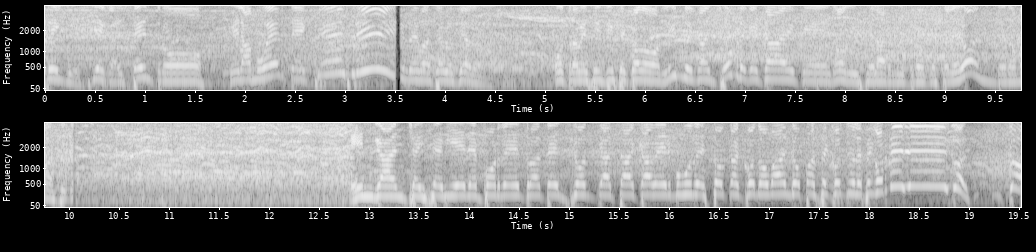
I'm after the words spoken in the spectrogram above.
Reyes, llega el centro de la muerte, Kendry, remate bloqueado. Otra vez insiste Ecuador, lindo enganche, hombre que cae, que no dice el árbitro, que se levante nomás y que... Engancha y se viene por dentro. Atención que ataca Bermúdez. Toca con Obando. Pase contigo. Le pegó Reyes. Gol. Gol.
